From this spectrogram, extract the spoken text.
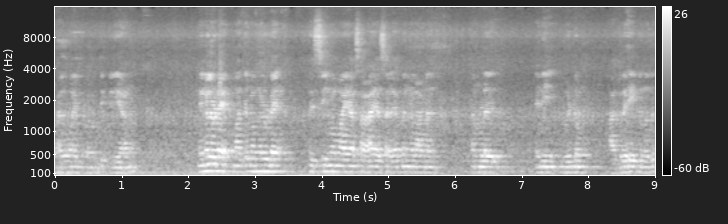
ഭാഗമായി പ്രവർത്തിക്കുകയാണ്. നിങ്ങളുടെ മാധ്യമങ്ങളുടെ നിസ്സീമമായ സഹായ സഹകരണങ്ങളാണ് നമ്മൾ ഇനി വീണ്ടും ആഗ്രഹിക്കുന്നത്.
